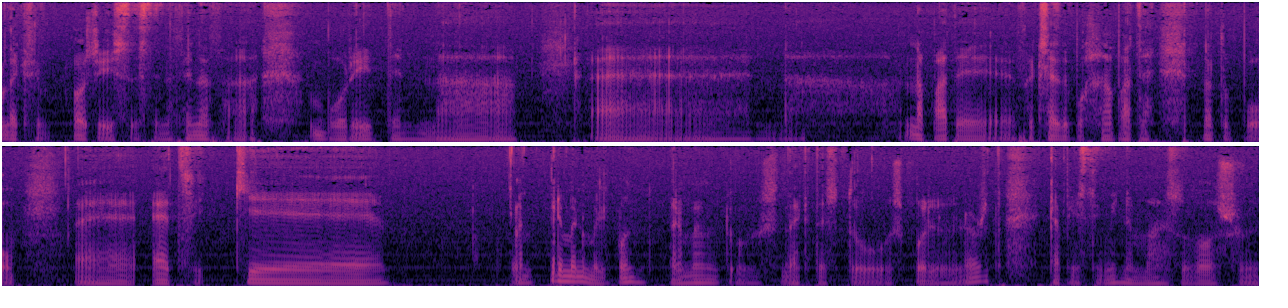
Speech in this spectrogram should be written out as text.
εντάξει όσοι είστε στην Αθήνα θα μπορείτε να, ε, να να πάτε, θα ξέρετε πώς να πάτε, να το πω ε, έτσι. Και ε, περιμένουμε λοιπόν, περιμένουμε τους συντάκτες του Spoiler Alert κάποια στιγμή να μας δώσουν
